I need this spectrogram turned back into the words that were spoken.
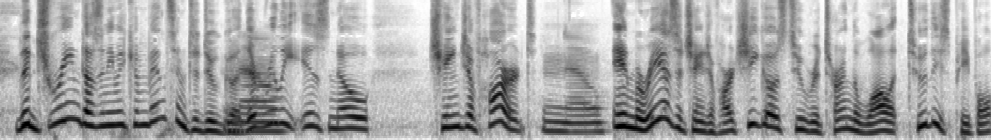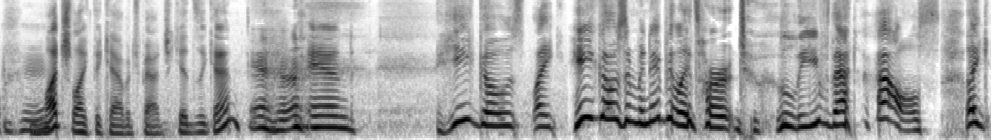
the dream doesn't even convince him to do good. There really is no change of heart. No. And Marie has a change of heart. She goes to return the wallet to these people, Mm-hmm. much like the Cabbage Patch Kids again. Uh-huh. And he goes like he goes and manipulates her to leave that house. Like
